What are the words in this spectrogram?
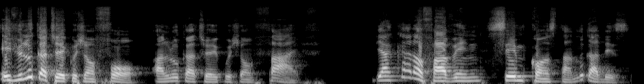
If you look at your equation 4 and look at your equation 5, they are kind of having same constant. Look at this.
